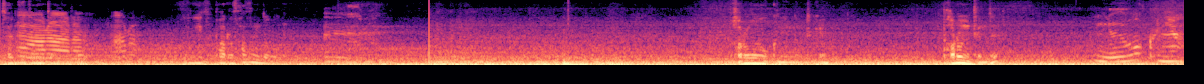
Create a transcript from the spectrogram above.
잘 어, 되잖아. 알아 알아 알아. 여기 바로 사성도로. 응 바로 호흡근인데 어떻게? 바로 밑인데? 음, 여기 워크냐?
